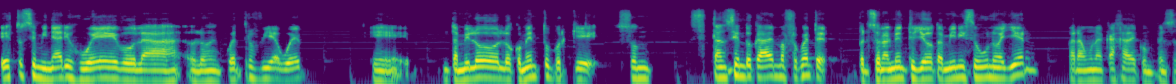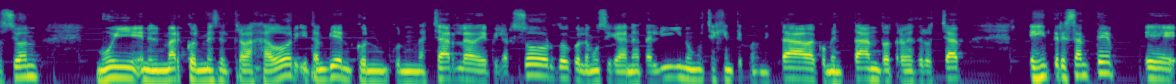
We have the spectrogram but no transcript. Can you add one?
estos seminarios web o, los encuentros vía web, eh, también lo, lo, comento porque son, están siendo cada vez más frecuentes. Personalmente yo también hice uno ayer para una caja de compensación muy en el marco del mes del trabajador y también con, una charla de Pilar Sordo, con la música de Natalino, mucha gente conectada, comentando a través de los chats. Es interesante eh,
